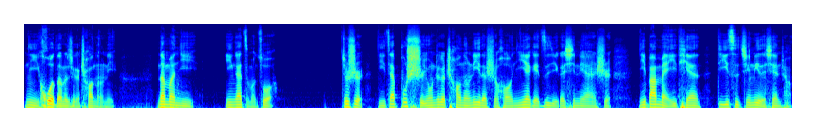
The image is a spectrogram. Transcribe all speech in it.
你获得了这个超能力，那么你应该怎么做？就是你在不使用这个超能力的时候，你也给自己一个心理暗示，你把每一天第一次经历的现场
